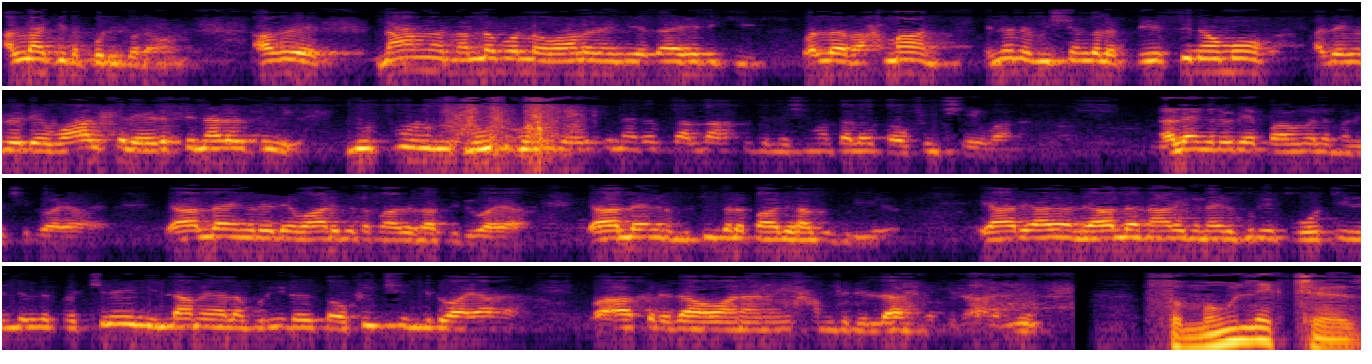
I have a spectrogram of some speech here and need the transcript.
அல்லாஹ் கிட்ட பிடிப்படவன் ஆகவே நாங்க நல்ல முறையில் வாழ வேண்டியதா இருக்கு வல்ல ரஹ்மான் என்னென்ன விஷயங்களை பேசினோமோ அது எங்களுடைய வாழ்க்கையில எடுத்து நடத்தி நூற்று நூறு எடுத்து நடத்தி அல்லாஹ் நிஷமத்தால தௌஃபீக் செய்வாங்க நல்லா எங்களுடைய பாவங்களை மன்னிச்சிடுவாயா? யாரெல்லாம் எங்களுடைய வாலிபத்தை பாதுகாத்துடுவாயா யாரெல்லாம் எங்களை முஸ்லீம்களை பாதுகாக்கக்கூடிய? யார் யார் யாரெல்லாம் நாளைக்கு நேரக்கூடிய போட்டி எந்த பிரச்சனையும் இல்லாம யார முடியறது ஒஃபீஸ் செஞ்சிடுவாயா வாக்குறதாவான அல்ஹம்துலில்லாஹ் For more lectures,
